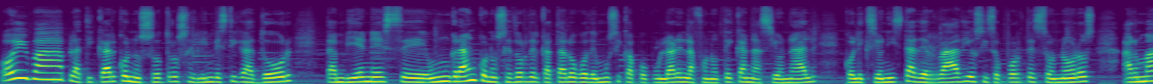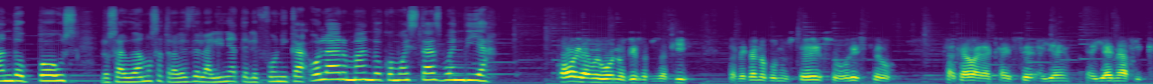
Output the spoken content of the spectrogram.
Hoy va a platicar con nosotros el investigador, también es eh, un gran conocedor del catálogo de música popular en la Fonoteca Nacional, coleccionista de radios y soportes sonoros, Armando Pous. Lo saludamos a través de la línea telefónica. Hola Armando, ¿cómo estás? Buen día. Hola, muy buenos días. Pues aquí platicando con ustedes sobre esto que acaba de acaecer allá en, allá en África.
